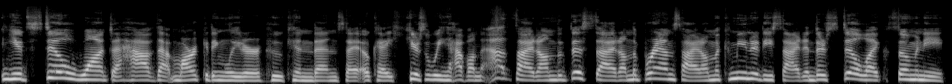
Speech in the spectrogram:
you'd still want to have that marketing leader who can then say okay here's what we have on the outside on the this side on the brand side on the community side. And there's still like so many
